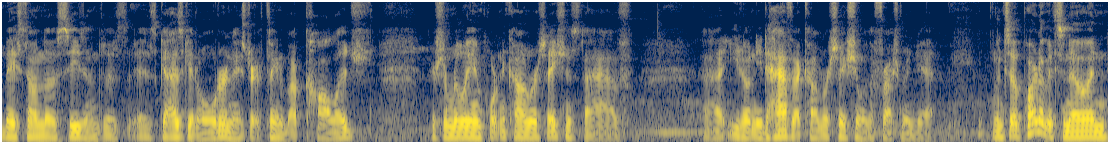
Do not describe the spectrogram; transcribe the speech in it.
based on those seasons. As, as guys get older and they start thinking about college, there's some really important conversations to have. Uh, you don't need to have that conversation with a freshman yet, and so part of it's knowing,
